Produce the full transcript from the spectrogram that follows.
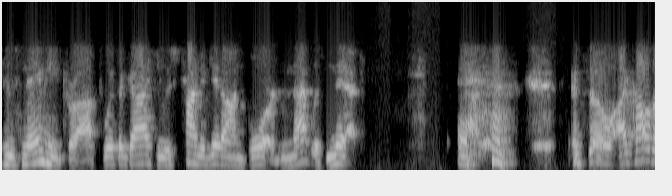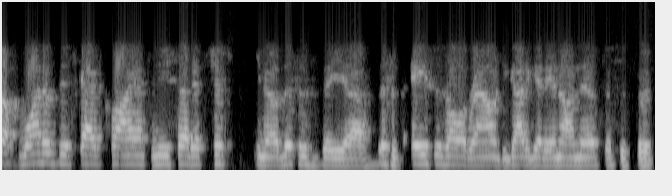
whose name he dropped was a guy he was trying to get on board, and that was Nick. And, and so I called up one of this guy's clients, and he said, "It's just you know this is the uh, this is aces all around. You got to get in on this. This is the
